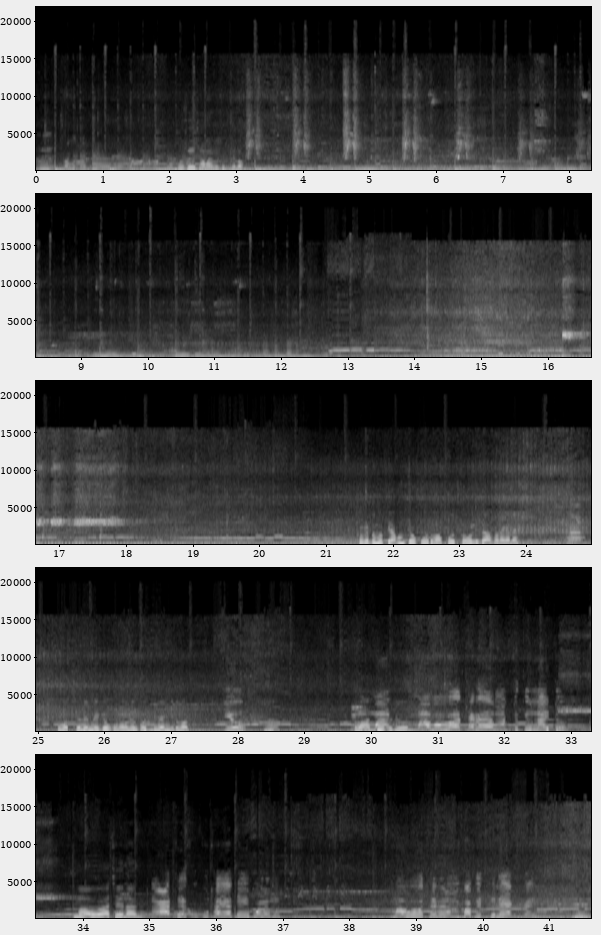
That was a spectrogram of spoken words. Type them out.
হুম অবশ্যই বসে ছামায় বসে খেলাম তোকে তোমার কি এখন কেউ তোমার খোঁজ খবর নিতে আসে না এখানে? তোমার ছেলে মেয়ে কেউ কোনো দিন খোঁজ নিয়ে যায়নি তোমার? কেউ? হ্যাঁ? তোমার আত্মীয় মা- স্বজন? মা বাবা ছাড়া আমার তো কেউ নাই তো। মা বাবা আছে না? আছে এখন কোথায় আছে বলা মুশকিল। মা বাবা ছাড়া আমি বাপের ছেলে একটাই। হ্যাঁ।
